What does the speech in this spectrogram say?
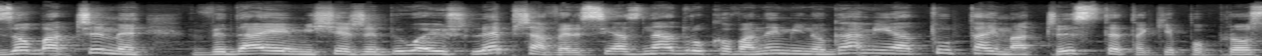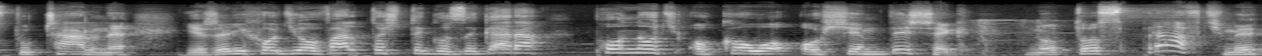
zobaczymy. Wydaje mi się, że była już lepsza wersja z nadrukowanymi nogami, a tutaj ma czyste, takie po prostu czarne. Jeżeli chodzi o wartość tego zegara, ponoć około 8 dyszek. No to sprawdźmy.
